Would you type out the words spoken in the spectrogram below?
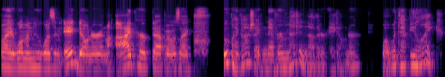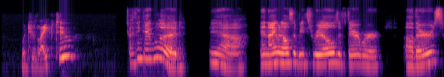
by a woman who was an egg donor, and my eye perked up. I was like, oh my gosh, I've never met another egg donor. What would that be like? Would you like to? I think I would. Yeah. And I would also be thrilled if there were others.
